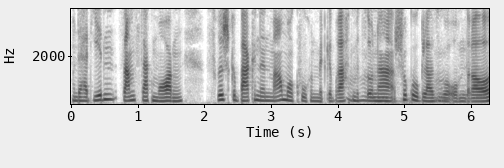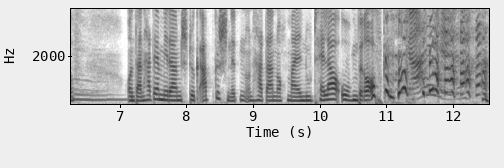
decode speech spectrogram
und der hat jeden Samstagmorgen frisch gebackenen Marmorkuchen mitgebracht mit so einer Schokoglasur obendrauf. Und dann hat er mir da ein Stück abgeschnitten und hat da noch mal Nutella obendrauf gemacht. Das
